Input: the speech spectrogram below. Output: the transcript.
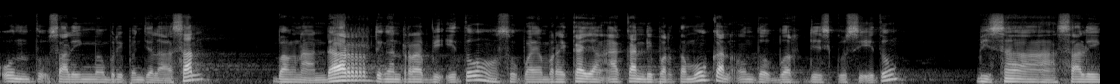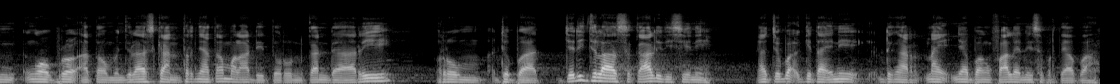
untuk saling memberi penjelasan. Bang Nandar dengan Rabi itu supaya mereka yang akan dipertemukan untuk berdiskusi itu bisa saling ngobrol atau menjelaskan. Ternyata malah diturunkan dari room debat. Jadi jelas sekali di sini. Nah coba kita ini dengar naiknya Bang Valen ini seperti apa?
